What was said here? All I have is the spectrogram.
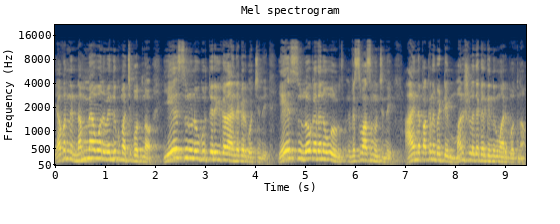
ఎవరిని నమ్మావో నువ్వు ఎందుకు మర్చిపోతున్నావు? ఏసును నువ్వు గుర్తెరిగి కదా ఆయన దగ్గరికి వచ్చింది. ఏసులో కదా నువ్వు విశ్వాసం ఉంచింది. ఆయన పక్కన పెట్టి మనుషుల దగ్గరికి ఎందుకు మారిపోతున్నావు?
